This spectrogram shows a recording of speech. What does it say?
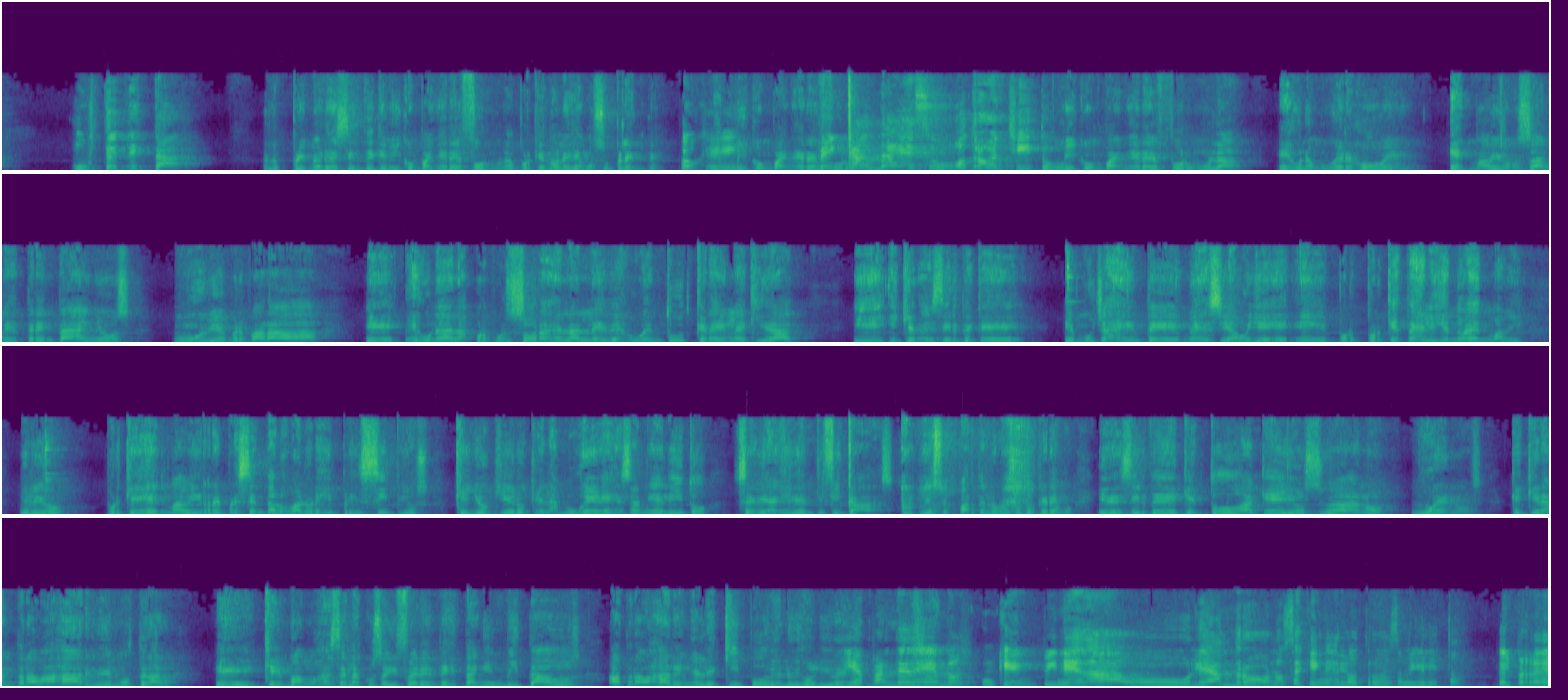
usted está? Bueno, primero decirte que mi compañera de fórmula, porque no le llamo suplente, okay. es mi compañera de fórmula. Me encanta eso, otro ganchito. Mi compañera de fórmula es una mujer joven, Edma González, 30 años, muy bien preparada, eh, es una de las propulsoras de la ley de juventud, cree en la equidad. Y, quiero decirte que eh, mucha gente me decía, oye, eh, ¿por, ¿por, qué estás eligiendo a Edmavi? Yo le digo, porque Edmavi representa los valores y principios que yo quiero que las mujeres en San Miguelito se vean identificadas. Y eso es parte de lo que nosotros queremos. Y decirte de que todos aquellos ciudadanos buenos que quieran trabajar y demostrar eh, que vamos a hacer las cosas diferentes están invitados a trabajar en el equipo de Luis Oliva y, y aparte de Emma, ¿con quién? ¿Pineda o Leandro o no sé quién es el otro de San Miguelito? ¿Del PRD?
